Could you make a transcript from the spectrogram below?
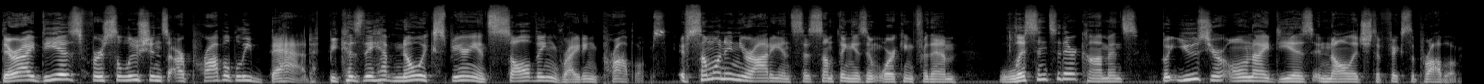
Their ideas for solutions are probably bad because they have no experience solving writing problems. If someone in your audience says something isn't working for them, listen to their comments, but use your own ideas and knowledge to fix the problem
